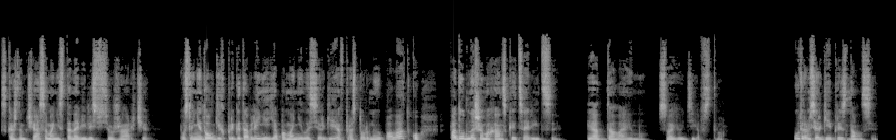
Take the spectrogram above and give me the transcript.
С каждым часом они становились все жарче. После недолгих приготовлений я поманила Сергея в просторную палатку, подобно шамаханской царице, и отдала ему свое девство. Утром Сергей признался.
